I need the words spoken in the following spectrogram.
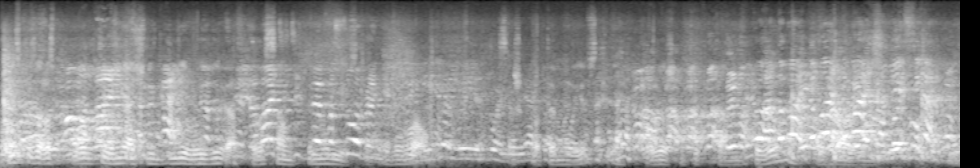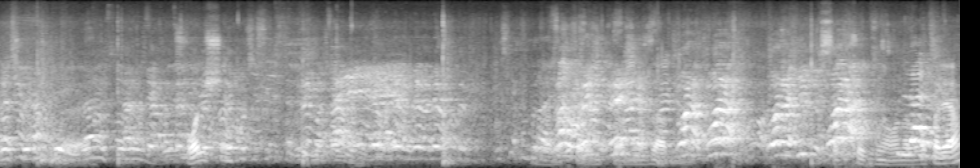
близько зараз полетів м'яч від лівої дев'ятки, сам Тимирівський виживав. Сашко Тимирівський, колишній капітан України, Польщі. Савчук знову на вратаря.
